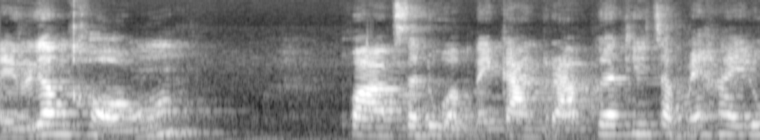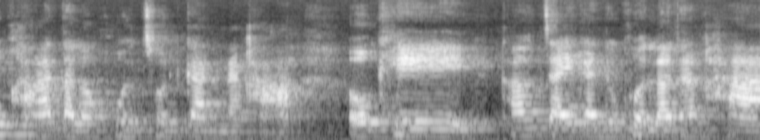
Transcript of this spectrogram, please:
ในเรื่องของ ความสะดวกในการรับเพื่อที่จะไม่ให้ลูกค้าแต่ละคนชนกันนะคะ โอเค เข้าใจกันทุกคนแล้วนะคะ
